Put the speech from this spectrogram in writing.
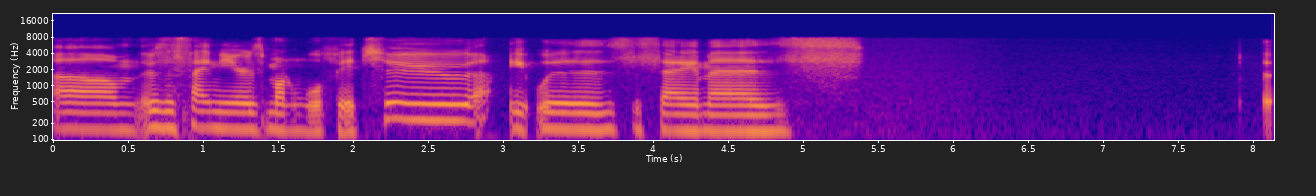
um, it was the same year as Modern Warfare 2. It was the same as uh,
